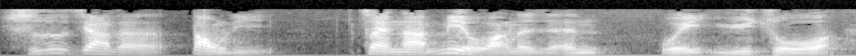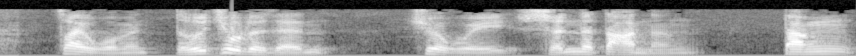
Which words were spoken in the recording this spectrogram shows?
十字架的道理，在那灭亡的人为愚拙，在我们得救的人却为神的大能。当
